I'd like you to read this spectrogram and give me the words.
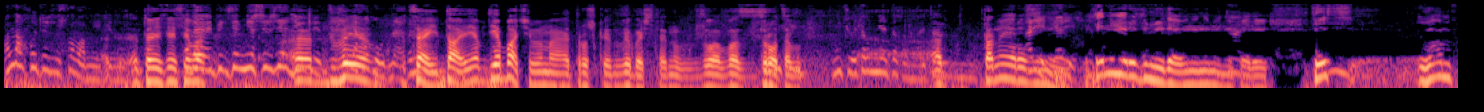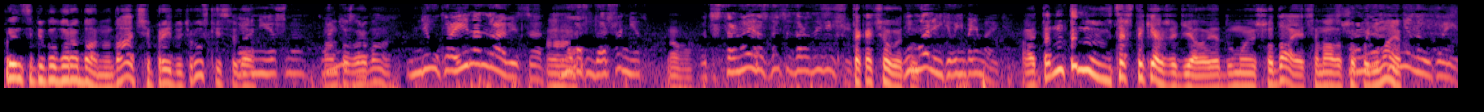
Она хоть эти слова мне кинула. Тобто, якщо Когда ви... я пенсионер, мне сидеть, Е, я Ви холодная. цей, да, я, я бачив, ви мене трошки, вибачте, ну, з ва- вас з рота. Ничего, это у меня это самое. А, Это... та ну я Оріх, розумію. оріх. Та ну я розумію, да, вони на мене падають. Тобто, вам, в принципі, по барабану, да? Чи прийдуть русські сюди? Конечно, Вам по конечно. барабану? Мне Украина нравится, Ага. но государства нет. Ага. Это страна и государство это разные вещи. Так а чого ви Вы тут? маленький, вы не понимаете. А, та, ну, та, ну, це ж таке вже діло, я думаю, що да, я ще мало що Страна розумію. охрененная Украина.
